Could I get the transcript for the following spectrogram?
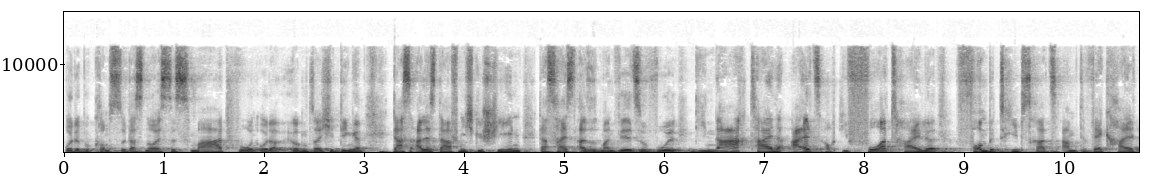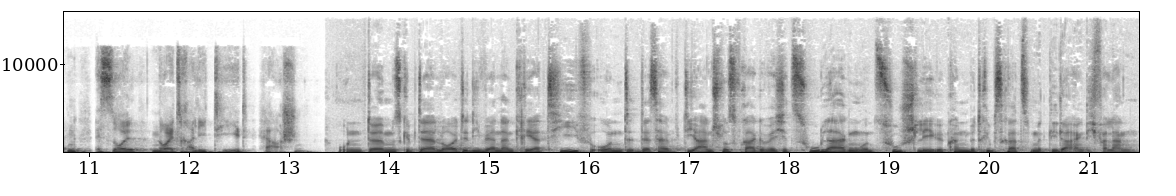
oder bekommst du das neueste Smartphone oder irgendwelche Dinge. Das alles darf nicht geschehen. Das heißt also, man will sowohl die Nachteile als auch die Vorteile vom Betriebsratsamt weghalten. Es soll Neutralität herrschen. Und ähm, es gibt ja Leute, die werden dann kreativ und deshalb die Anschlussfrage, welche Zulagen und Zuschläge können Betriebsratsmitglieder eigentlich verlangen?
